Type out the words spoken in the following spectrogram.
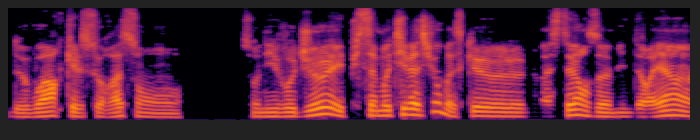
de voir quel sera son niveau de jeu et puis sa motivation parce que le Masters, mine de rien,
